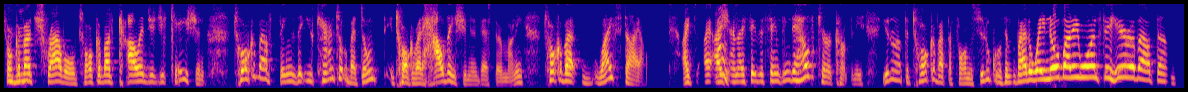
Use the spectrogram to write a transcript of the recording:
Talk mm-hmm. about travel, talk about college education, talk about things that you can talk about. Don't talk about how they should invest their money. Talk about lifestyle. I, I, right. I, and I say the same thing to healthcare companies. You don't have to talk about the pharmaceuticals. And by the way, nobody wants to hear about them.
